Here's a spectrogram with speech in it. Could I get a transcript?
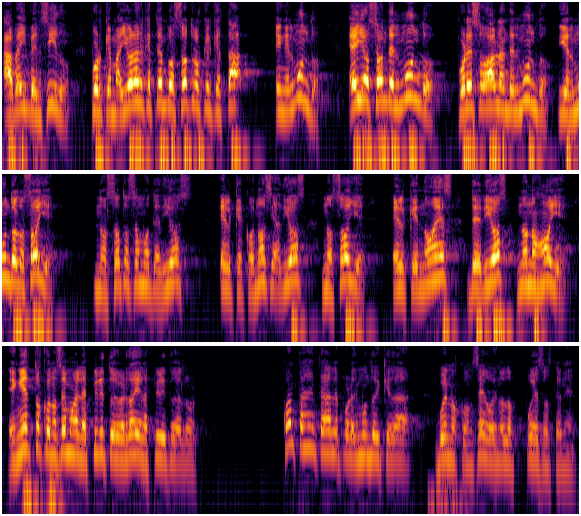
habéis vencido. Porque mayor es el que está en vosotros que el que está en el mundo. Ellos son del mundo por eso hablan del mundo y el mundo los oye. Nosotros somos de Dios. El que conoce a Dios nos oye. El que no es de Dios no nos oye. En esto conocemos el espíritu de verdad y el espíritu de error. ¿Cuánta gente sale por el mundo y que da buenos consejos y no los puede sostener?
